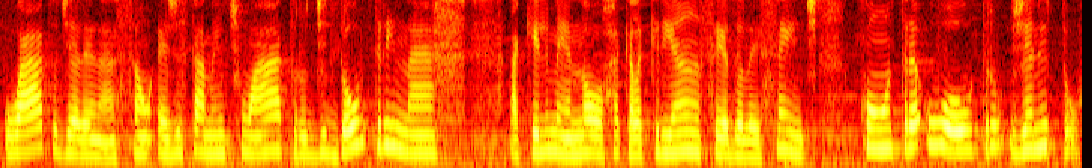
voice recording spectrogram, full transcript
o ato de alienação é justamente um ato de doutrinar aquele menor, aquela criança e adolescente contra o outro genitor.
